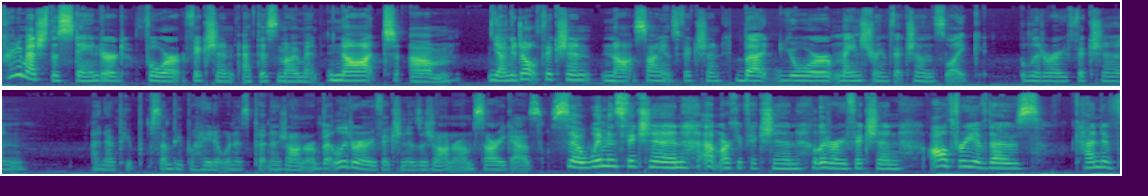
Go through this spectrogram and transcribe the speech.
pretty much the standard for fiction at this moment, not um, young adult fiction, not science fiction, but your mainstream fictions like literary fiction. I know people some people hate it when it's put in a genre, but literary fiction is a genre. I'm sorry guys. So women's fiction, upmarket fiction, literary fiction, all three of those kind of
